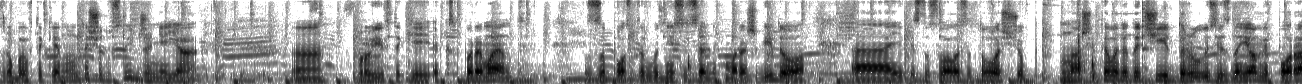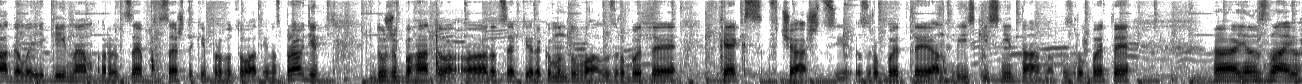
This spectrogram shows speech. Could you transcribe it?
зробив таке, ну не те, що дослідження, я е, провів такий експеримент. Запостив в одній з соціальних мереж відео, е, яке стосувалося того, щоб наші телеглядачі, друзі, знайомі порадили, який нам рецепт все ж таки приготувати. І насправді дуже багато е, рецептів рекомендували зробити кекс в чашці, зробити англійський сніданок, зробити Е, я не знаю,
